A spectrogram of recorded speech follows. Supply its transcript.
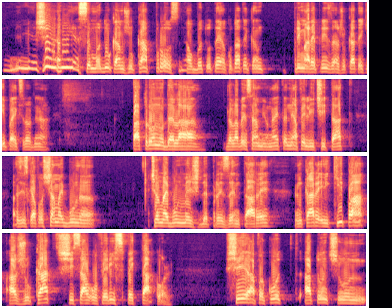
mi-e jenă mie să mă duc, am jucat prost, ne-au bătut ăia, cu toate că în prima repriză a jucat echipa extraordinară. Patronul de la, de la West Ham United ne-a felicitat, a zis că a fost cea mai bună cel mai bun meci de prezentare în care echipa a jucat și s-a oferit spectacol. Și a făcut atunci un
